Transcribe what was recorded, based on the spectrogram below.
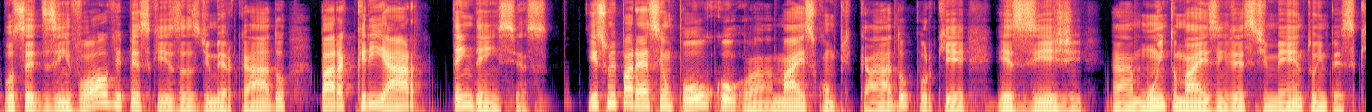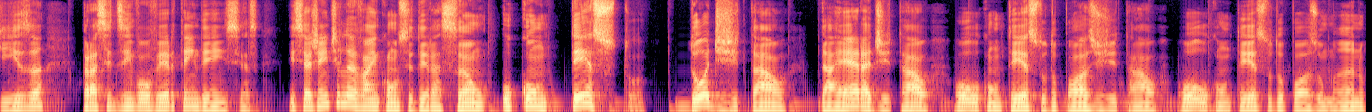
você desenvolve pesquisas de mercado para criar tendências. Isso me parece um pouco uh, mais complicado, porque exige uh, muito mais investimento em pesquisa para se desenvolver tendências. E se a gente levar em consideração o contexto do digital, da era digital, ou o contexto do pós-digital, ou o contexto do pós-humano,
